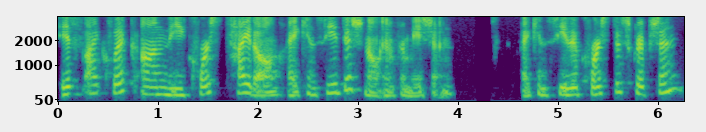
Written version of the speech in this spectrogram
If I click on the course title, I can see additional information. I can see the course description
